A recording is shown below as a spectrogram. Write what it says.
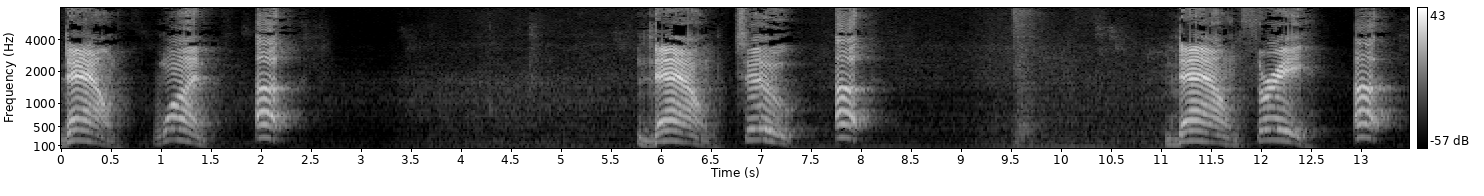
Down. One. Up. Down. Two. Up. Down. Three. Up.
